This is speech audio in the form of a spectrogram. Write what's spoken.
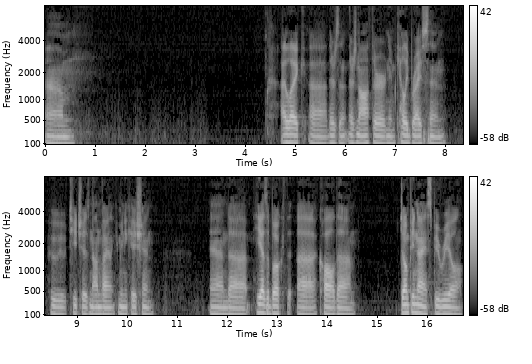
Um, um I like uh, there's a, there's an author named Kelly Bryson who teaches nonviolent communication, and uh, he has a book uh, called um, "Don't Be Nice, Be Real,"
